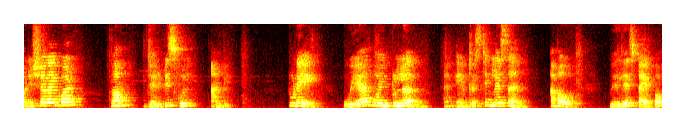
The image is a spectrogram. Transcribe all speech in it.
Manisha Gaikwad from ZP School, Ambi. Today, we are going to learn an interesting lesson about various type of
